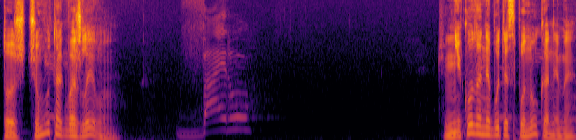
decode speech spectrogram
Тож чому так важливо ніколи не бути спонуканими?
